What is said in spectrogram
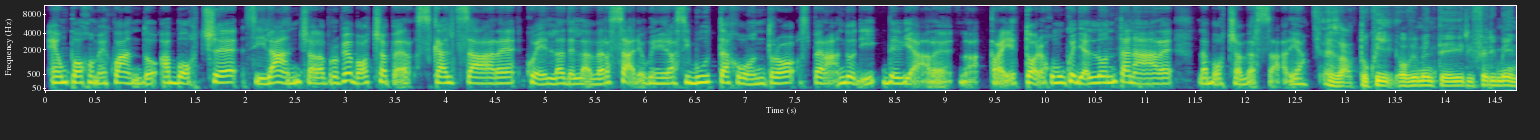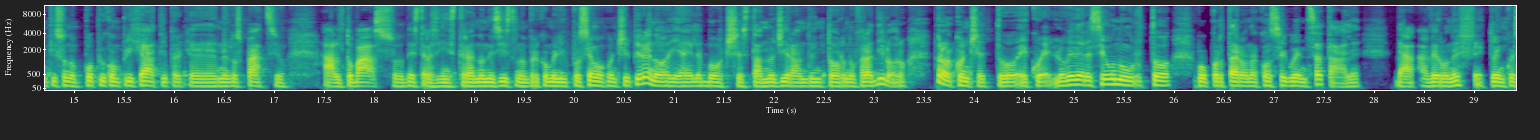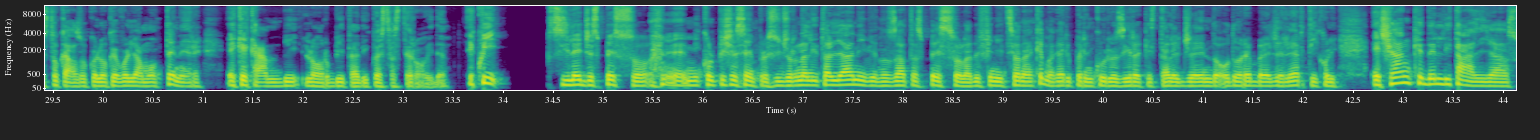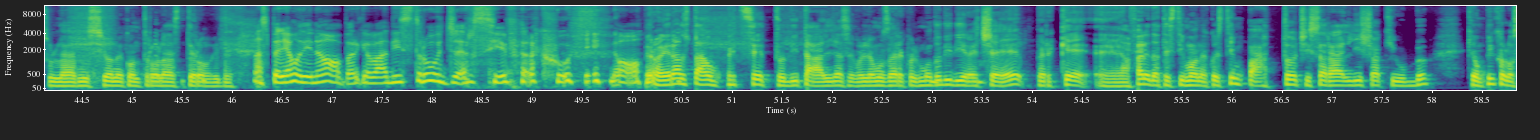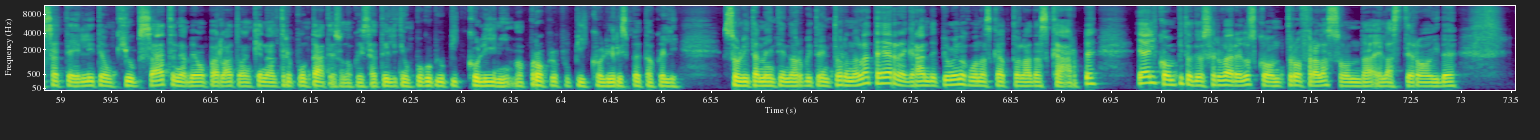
È un po' come quando a bocce si lancia la propria boccia per scalzare quella dell'avversario, quindi la si butta contro sperando di deviare la traiettoria, comunque di allontanare la boccia avversaria. Esatto, qui ovviamente i riferimenti sono un po' più complicati perché nello spazio alto, basso, destra, sinistra non esistono per come li possiamo concepire noi e le bocce stanno girando intorno fra di loro, però il concetto è quello, vedere se un urto può portare a una conseguenza tale da avere un effetto, in questo caso quello che vogliamo ottenere è che cambi l'orbita di questo asteroide. E qui si legge spesso, eh, mi colpisce sempre, sui giornali italiani viene usata spesso la definizione, anche magari per incuriosire chi sta leggendo o dovrebbe leggere gli articoli, e c'è anche dell'Italia sulla missione contro l'asteroide. Ma speriamo di no, perché va a distruggersi, per cui no. Però in realtà un pezzetto d'Italia, se vogliamo usare quel modo di dire, c'è, perché eh, a fare da testimone a questo impatto ci sarà l'Isha Cube, che è un piccolo satellite, un CubeSat, ne abbiamo parlato anche in altre puntate, sono quei satelliti un poco più piccolini, ma proprio più piccoli piccoli rispetto a quelli solitamente in orbita intorno alla Terra, è grande più o meno come una scatola da scarpe e ha il compito di osservare lo scontro fra la sonda e l'asteroide.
